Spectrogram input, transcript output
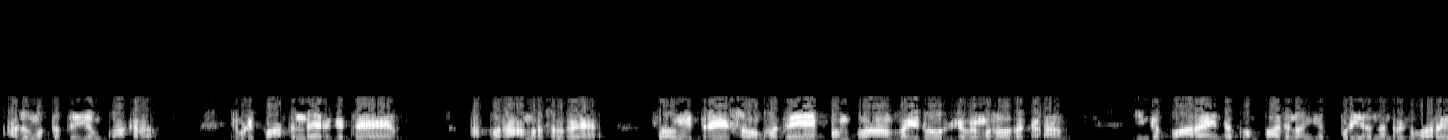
அது மொத்தத்தையும் பாக்குறார் இப்படி பார்த்துட்டே இருக்கச்சே அப்ப ராமர் சொல்ற சௌமித்ரே சோபதே பம்பா வைடூரிய விமலோதகான். இங்க பாரு இந்த பம்பாதிலம் எப்படி இருந்துருக்கு பாரு.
